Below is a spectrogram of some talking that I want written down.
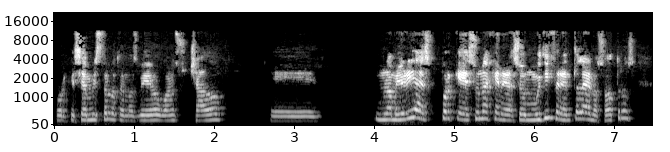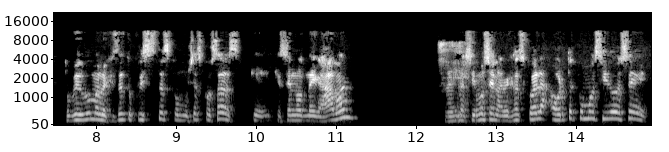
Porque si han visto lo que más veo, bueno, escuchado, eh, la mayoría es porque es una generación muy diferente a la de nosotros. Tú mismo me lo dijiste, tú creciste con muchas cosas que, que se nos negaban. Nacimos en la vieja escuela. Ahorita, ¿cómo ha sido ese?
